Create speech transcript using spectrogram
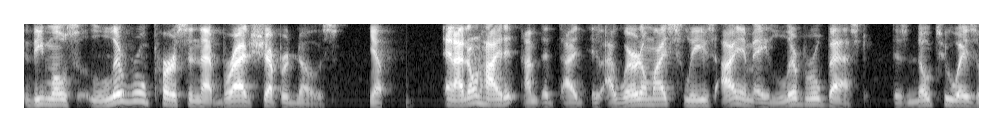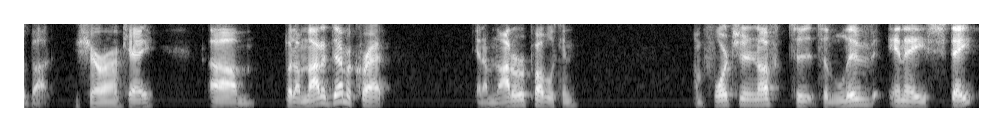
the most liberal person that Brad Shepard knows. Yep. And I don't hide it. I'm I I wear it on my sleeves. I am a liberal bastard. There's no two ways about it. Sure. Okay. Um, but I'm not a Democrat and I'm not a Republican. I'm fortunate enough to, to live in a state,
